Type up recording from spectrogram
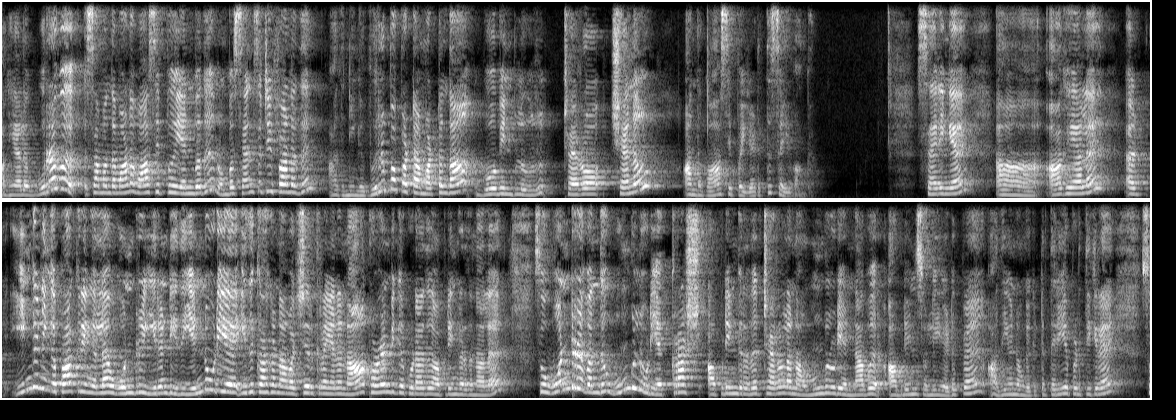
ஆகையால் உறவு சம்பந்தமான வாசிப்பு என்பது ரொம்ப சென்சிட்டிவானது அது நீங்கள் விருப்பப்பட்டால் மட்டும்தான் கோவிந்த் ப்ளூ டெரோ சேனல் அந்த வாசிப்பை எடுத்து செய்வாங்க. சரிங்க. ஆகையால் இங்கே நீங்கள் பார்க்குறீங்கல்ல ஒன்று இரண்டு இது என்னுடைய இதுக்காக நான் வச்சுருக்கிறேன் ஏன்னா நான் குழம்பிக்க கூடாது அப்படிங்கிறதுனால. ஸோ ஒன்று வந்து உங்களுடைய க்ரஷ் அப்படிங்கிறத டெரலில் நான் உங்களுடைய நபர் அப்படின்னு சொல்லி எடுப்பேன். அதையும் நான் உங்ககிட்ட தெரியப்படுத்திக்கிறேன். ஸோ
